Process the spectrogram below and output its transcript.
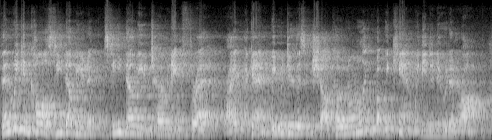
Then we can call ZW, ZW terminate thread, right? Again, we would do this in shellcode normally, but we can't. We need to do it in ROP.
